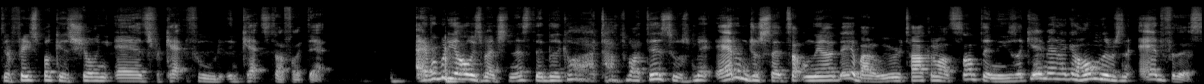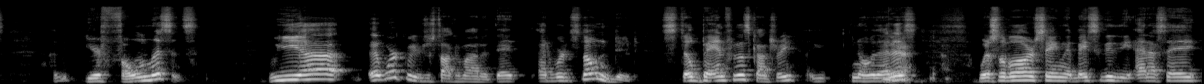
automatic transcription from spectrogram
their Facebook is showing ads for cat food and cat stuff like that. Everybody always mentioned this. They'd be like, "Oh, I talked about this. It was me. Adam just said something the other day about it. We were talking about something. He's like, "Yeah, man, I got home. There was an ad for this. Your phone listens." We uh at work we were just talking about it. That Edward Snowden dude still banned from this country. You you know who that Yeah. is? Whistleblower saying that basically the NSA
